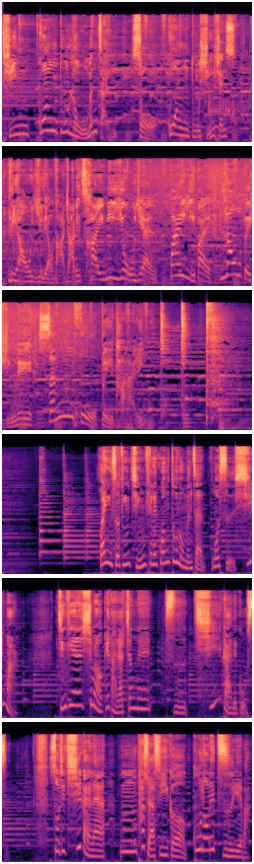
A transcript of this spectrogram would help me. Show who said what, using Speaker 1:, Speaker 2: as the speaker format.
Speaker 1: 听广都龙门阵说广都新鲜事，聊一聊大家的柴米油盐，摆一摆老百姓的生活百态。
Speaker 2: 欢迎收听今天的广都龙门阵，我是喜妹儿。今天喜妹儿要给大家讲的是乞丐的故事。说起乞丐呢，嗯，他算是一个古老的职业吧。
